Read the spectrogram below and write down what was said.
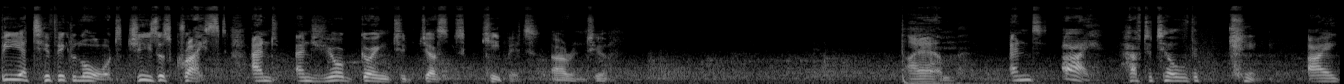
beatific Lord, Jesus Christ. And and you're going to just keep it, aren't you? I am. And I have to tell the king I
